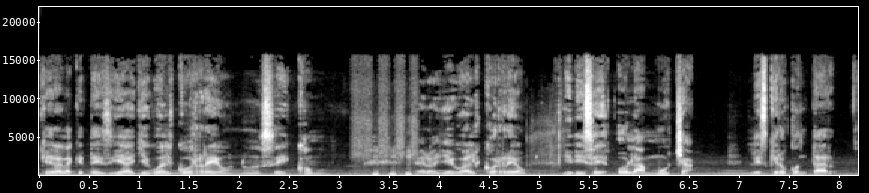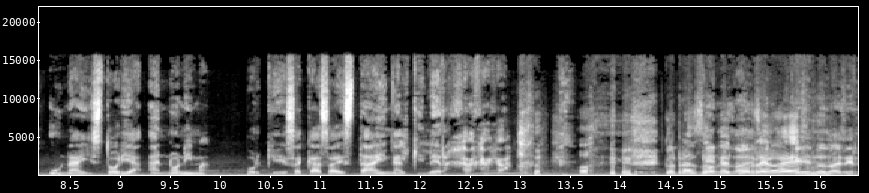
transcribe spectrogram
que era la que te decía, llegó al correo, no sé cómo, pero llegó al correo y dice, hola mucha, les quiero contar una historia anónima porque esa casa está en alquiler, jajaja. Con ¿Qué razón nos el correo, decir? ¿eh? ¿Qué nos va a decir?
